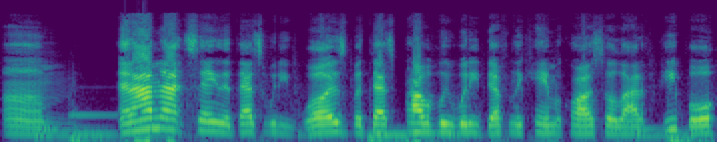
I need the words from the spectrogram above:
Um, and I'm not saying that that's what he was, but that's probably what he definitely came across to a lot of people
